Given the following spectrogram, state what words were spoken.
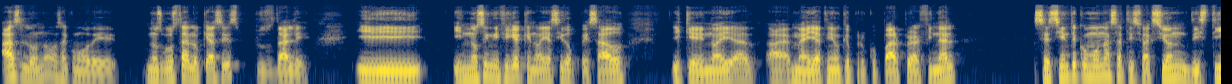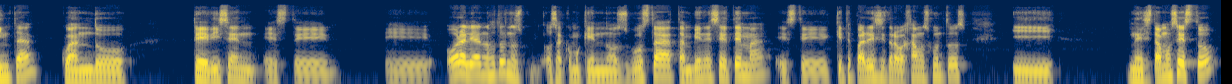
hazlo, ¿no? O sea, como de, nos gusta lo que haces, pues dale. Y, y no significa que no haya sido pesado y que no haya, ah, me haya tenido que preocupar, pero al final se siente como una satisfacción distinta cuando te dicen, este, eh, órale, a nosotros nos, o sea, como que nos gusta también ese tema, este, ¿qué te parece si trabajamos juntos? Y necesitamos esto,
